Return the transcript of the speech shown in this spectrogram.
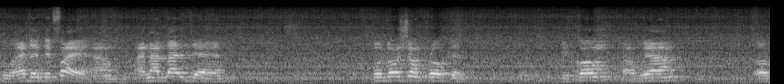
to identify and analyze their production problem, become aware of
